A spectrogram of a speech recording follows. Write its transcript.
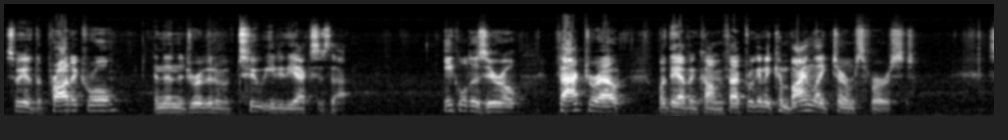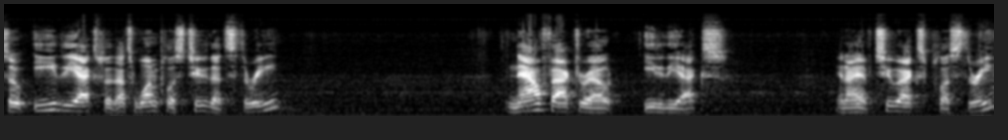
So we have the product rule, and then the derivative of 2e to the x is that. Equal to 0. Factor out what they have in common. In fact, we're going to combine like terms first. So e to the x, so that's 1 plus 2, that's 3. Now factor out e to the x. And I have 2x plus 3.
